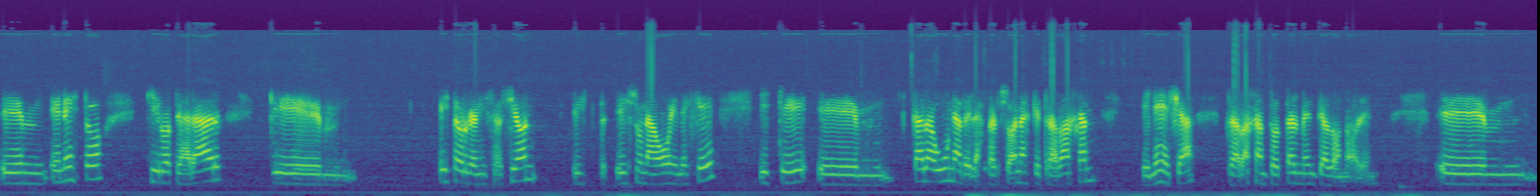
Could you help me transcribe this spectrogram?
Em, en esto quiero aclarar que em, esta organización es, una ONG y que em, cada una de las personas que trabajan en ella trabajan totalmente ad honorem. Em,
